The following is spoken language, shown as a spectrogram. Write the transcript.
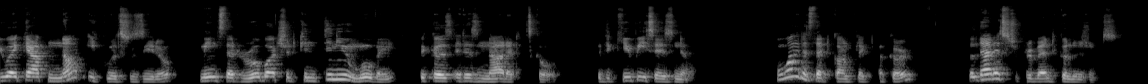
UI cap not equals to zero means that robot should continue moving because it is not at its goal, but the QP says no. Why does that conflict occur? Well, that is to prevent collisions.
